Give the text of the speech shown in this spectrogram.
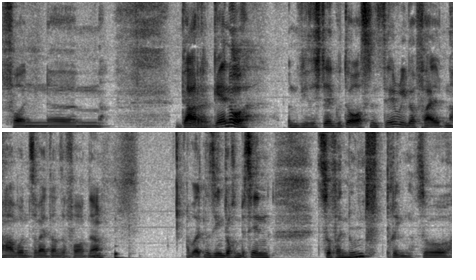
von ähm, Gargano und wie sich der gute Austin Theory doch verhalten habe und so weiter und so fort. Ne. Da wollten sie ihn doch ein bisschen zur Vernunft bringen, so,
